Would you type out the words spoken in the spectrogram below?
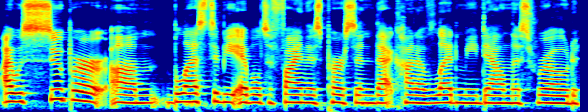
I was super um, blessed to be able to find this person that kind of led me down this road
